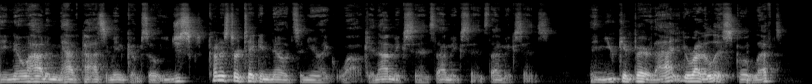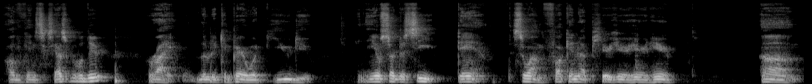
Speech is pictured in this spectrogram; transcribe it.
They know how to have passive income. So you just kind of start taking notes and you're like, wow, okay, that makes sense. That makes sense. That makes sense. And you compare that, you can write a list. Go left, all the things successful people do. Right. Literally compare what you do. And you'll start to see, damn, this is why I'm fucking up here, here, here, and here. Um,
